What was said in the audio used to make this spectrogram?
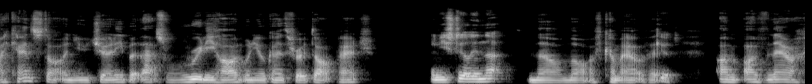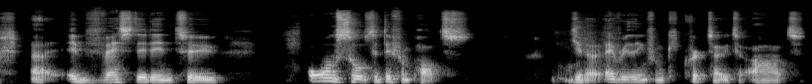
I can start a new journey, but that's really hard when you're going through a dark patch. and you're still in that No, I'm not. I've come out of it. good I'm, I've now uh, invested into all sorts of different pots. You know, everything from crypto to art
